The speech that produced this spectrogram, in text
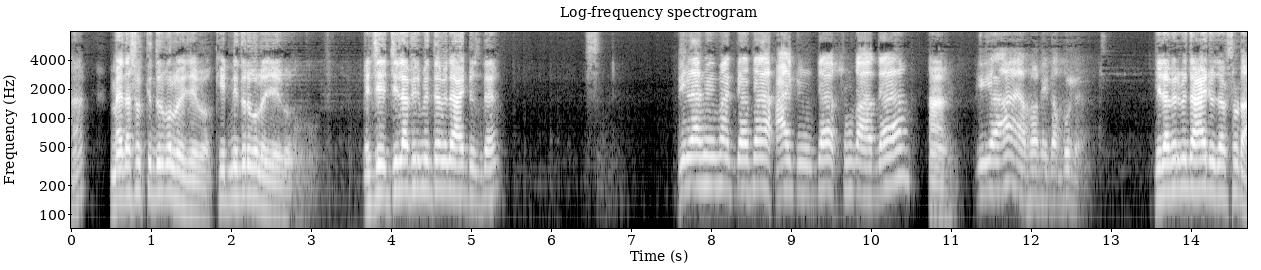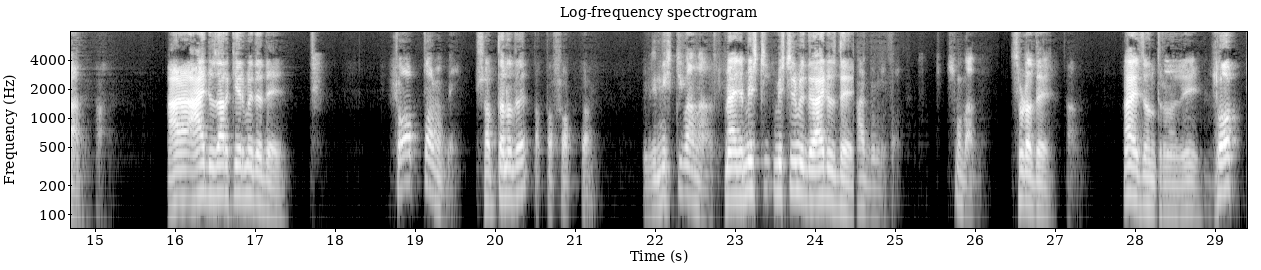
হ্যাঁ? মেধা শক্তি দুর্বল হয়ে যাইব কিডনি দুর্বল হয়ে যাইব। এই যে জিলাপির মধ্যে বলে হাইড্রোস দেয়? জিলাপির মধ্যে দেয় হাইড্রোজ দেয় সোডা দেয় হ্যাঁ। দিয়া এখন এটা বলে। জিলাপির মধ্যে হাইড্রোস আর সোডা? আর হাইড্রোস আর কি এর মধ্যে দেয়? তন্ন দেয় সপ্তাহতে তারপর সব তন্ন এই যে মিষ্টি বানা মিষ্টি মিষ্টির মধ্যে হাইড্রোস দেয়। সোডা সোডা দেয়? হ্যাঁ যন্ত্রণা রে। যত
